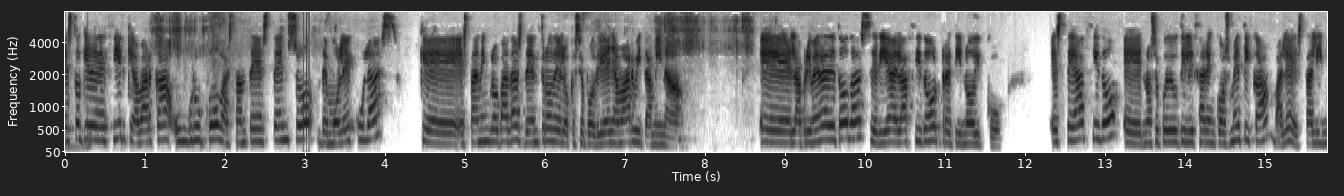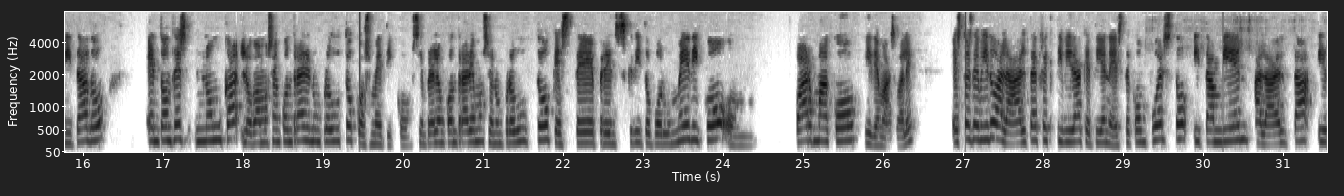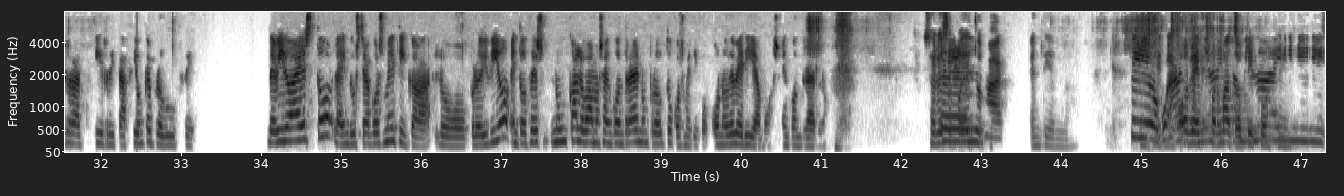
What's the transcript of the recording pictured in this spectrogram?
Esto quiere decir que abarca un grupo bastante extenso de moléculas que están englobadas dentro de lo que se podría llamar vitamina A. Eh, la primera de todas sería el ácido retinoico. Este ácido eh, no se puede utilizar en cosmética, ¿vale? Está limitado, entonces nunca lo vamos a encontrar en un producto cosmético. Siempre lo encontraremos en un producto que esté prescrito por un médico o un fármaco y demás, ¿vale? Esto es debido a la alta efectividad que tiene este compuesto y también a la alta irritación que produce. Debido a esto, la industria cosmética lo prohibió, entonces nunca lo vamos a encontrar en un producto cosmético, o no deberíamos encontrarlo. Solo se puede tomar, entiendo. Sí, o, de forma tópico.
